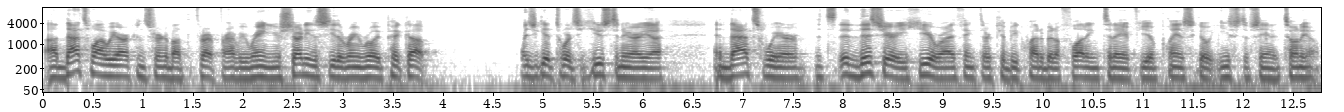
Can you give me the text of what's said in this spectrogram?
uh, that's why we are concerned about the threat for heavy rain. You're starting to see the rain really pick up as you get towards the Houston area. And that's where it's this area here where I think there could be quite a bit of flooding today if you have plans to go east of San Antonio.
